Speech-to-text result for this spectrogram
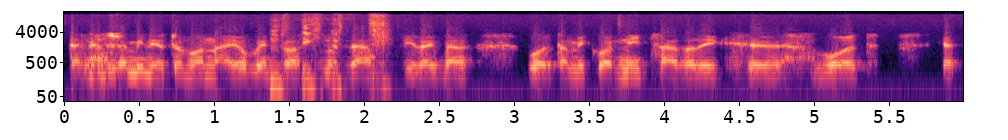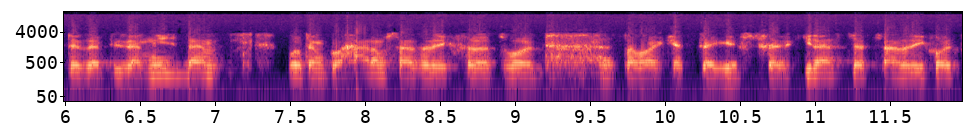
természetesen minél több annál jobb. Én csak azt mondom, az években volt, amikor 4% volt 2014-ben, volt, amikor 3% fölött volt, tavaly 2,9% volt.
